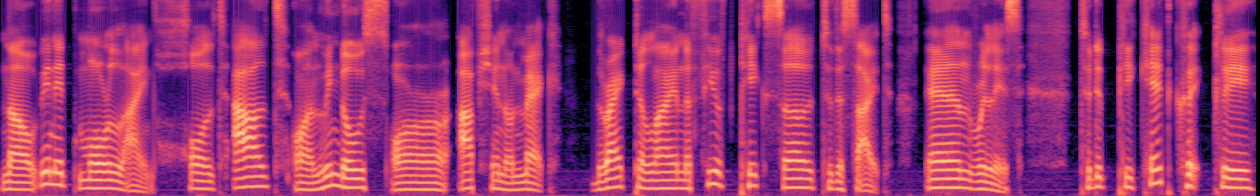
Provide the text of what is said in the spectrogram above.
Now we need more lines. Hold Alt on Windows or Option on Mac. Drag the line a few pixels to the side and release. To duplicate quickly,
